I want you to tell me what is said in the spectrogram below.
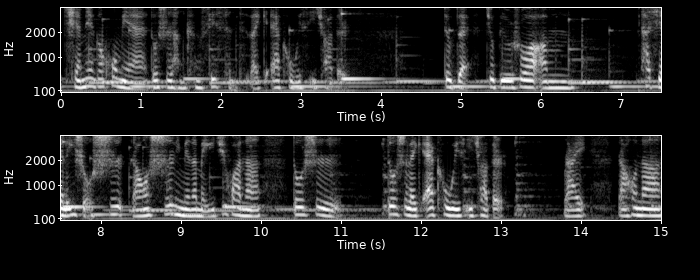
前面跟后面都是很 consistent，like echo with each other，对不对？就比如说，嗯，他写了一首诗，然后诗里面的每一句话呢，都是都是 like echo with each other，right？然后呢，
